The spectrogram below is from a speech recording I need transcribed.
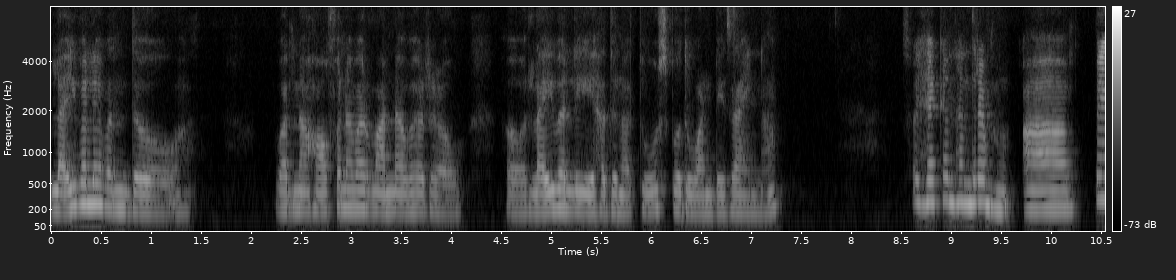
ಲೈವಲ್ಲೇ ಒಂದು one half an hour one hour ಲೈವಲ್ಲಿ ಅದನ್ನು ತೋರಿಸ್ಬೋದು ಒಂದು ಡಿಸೈನ್ನ ಸೊ ಯಾಕಂತಂದರೆ ಪೇ,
